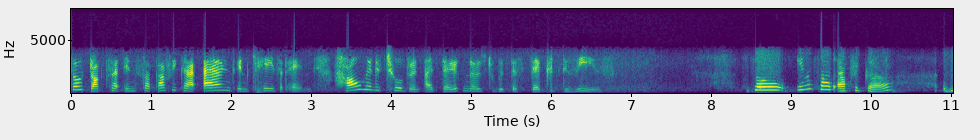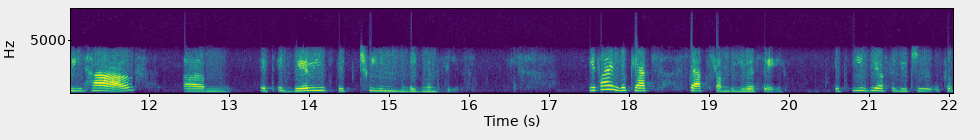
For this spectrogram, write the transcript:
So, doctor, in South Africa and in KZN, how many children are diagnosed with this deadly disease? So, in South Africa, we have um, it, it varies between malignancies. If I look at stats from the USA, it's easier for you to for,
